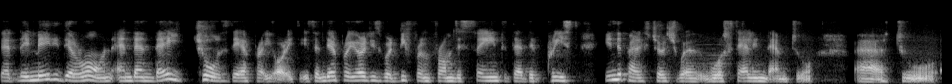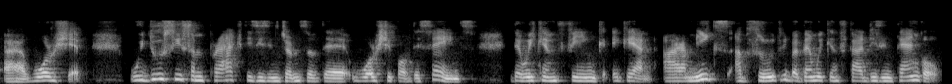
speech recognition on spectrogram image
that they made it their own, and then they chose their priorities, and their priorities were different from the saint that the priest in the parish church were, was telling them to uh, to uh, worship. We do see some practices in terms of the worship of the saints that we can think again are a mix, absolutely, but then we can start disentangle.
